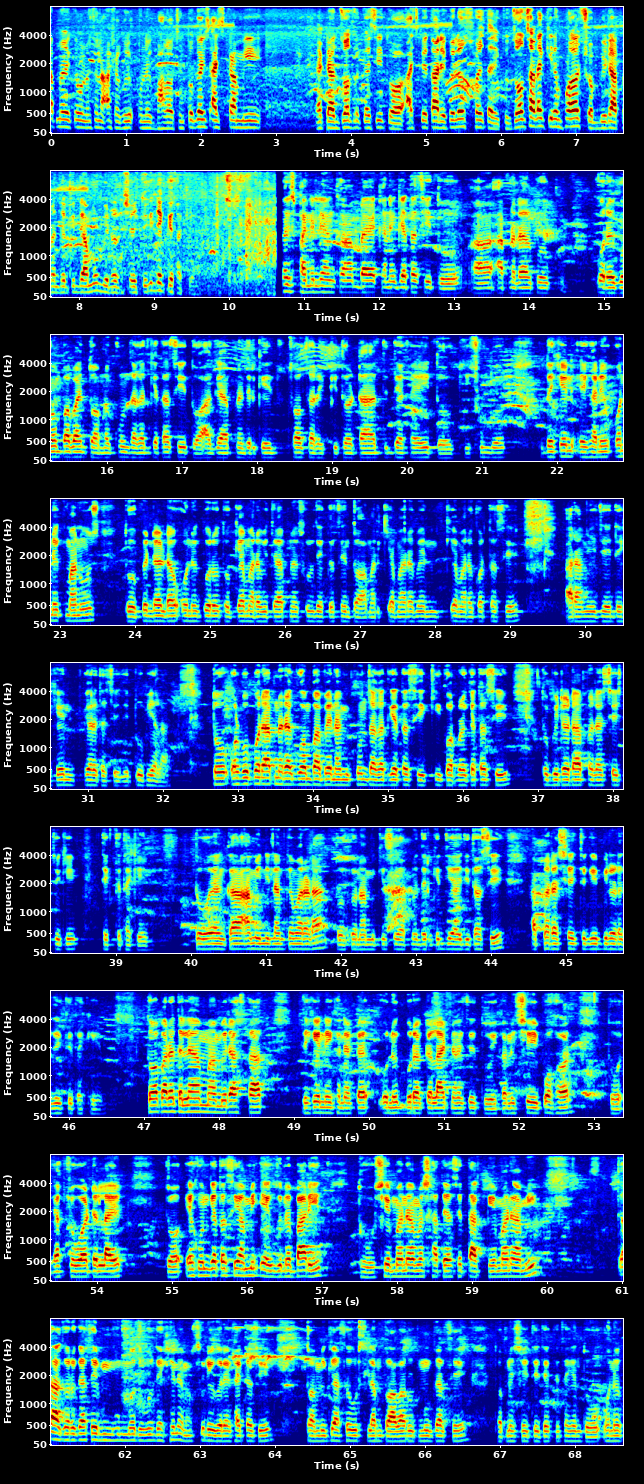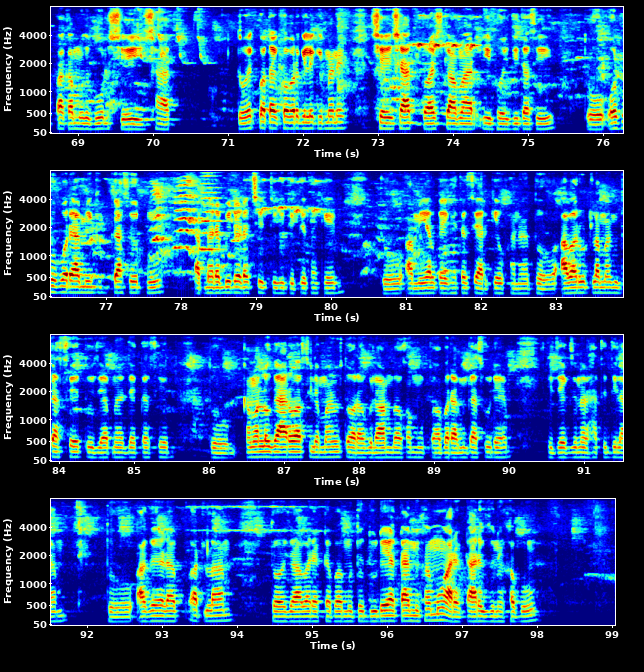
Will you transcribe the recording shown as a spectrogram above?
আপনারা কেমন আছেন? আশা করি অনেক ভালো আছেন। তো গাইস আজকে আমি একটা জলসা চাইছি তো আজকে তারিখ হলো ছয় তারিখ। তো জলসাটা কিরম হয়, সব ভিডিও আপনাদেরকে দেবো ভিডিওটা শেষ থেকে দেখতে থাকি গাইস ফাইনালি আমরা এখানে গেতাছি। তো আপনারা পরে গম পাবেন। তো আমরা কোন জায়গায় গেতাছি তো আগে আপনাদেরকে এই ভিতরটা দেখাই তো কি সুন্দর। দেখেন এখানে অনেক মানুষ, তো প্যান্ডেলটা অনেক বড়, তো ক্যামেরা ভিতরে আপনারা শুরু দেখতেছেন, তো আমার ক্যামেরাম্যান ক্যামেরা করতেছে। আর আমি যে দেখেন বেড়াতেছি যে টুপিওয়ালা। তো অল্প পরে আপনারা গম পাবেন, আমি কোন জায়গায় গেতাছি কি করবার গেতাছি তো ভিডিওটা আপনারা শেষ থেকে দেখতে থাকেন। তো এঙ্কা আমি নিলাম ক্যামেরাটা। তো এখন আমি কিছু আপনাদেরকে দিয়ে দিতেছি। আপনারা সেই থেকে ভিডিওটা দেখতে থাকেন। তো আবার তাহলে আমি রাস্তাত দেখেন এখানে একটা অনেক বড় একটা লাইট লাগাইছে তো এখানে সেই প্রহর। তো একশো ওয়াটের লাইট তো এখন গেতাছি আমি একজনের বাড়ির তো সে মানে আমার সাথে আছে তাকে মানে আমি আগের গাছের মধুগুলো দেখেন আমি চুরি করে খাইতেছি। তো আমি গাছে উঠছিলাম, তো আবার উঠমুখ গাছে। তো আপনি সেইতে দেখতে থাকেন। তো অনেক পাকা মধুগুল সেই স্বাদ। তো এক কথায় কবার গেলে কি মানে সেই সাত তো আজকে আমার ই হয়ে দিতাছি। তো অল্প পরে আমি গাছে উঠবো। আপনারা ভিডিওটা শেষ থেকে দেখতে থাকেন। তো আমি এলকাই খাইতেছি আর কেউ খানা তো আবার উঠলাম আমি গাছে, তো যে আপনারা দেখতেছেন। তো আমার লগে আরও আসলে মানুষ, তো ওরা ওগুলো আমরাও খামু। তো আবার আমি গাছ উঠে এই যে একজনের হাতে দিলাম। তো আগে পাটলাম। তো যে আবার একটা পাবো তো দুটোই একটা আমি খামো আর একটা আরেকজনে খাব।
